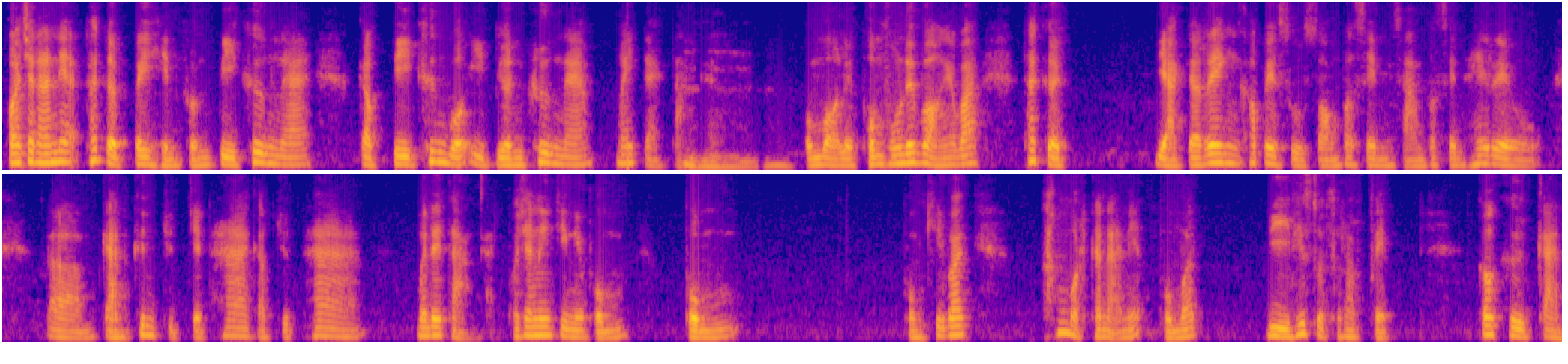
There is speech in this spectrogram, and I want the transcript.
เพราะฉะนั้นเนี่ยถ้าเกิดไปเห็นผลปีครึ่งนะ กับปีครึ่งบวกอีกเดือนครึ่งนะ ไม่แตกต่างกันผมบอกเลยผมผมได้บอกไงว่า ถ้าเกิดอยากจะเร่งเข้าไปสู่สองเปอร์เซ็นสามเปอร์เซ็นให้เร็วการขึ้นจุดเจ็ดห้ากับจุดห้า ไม่ได้ต่างกัน เพราะฉะนั้นจริงๆเนี่ยผมผม ผมคิดว่าทั้งหมดขนาดนี้ผมว่าดีที่สุดสำหรับเฟดก็คือการ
